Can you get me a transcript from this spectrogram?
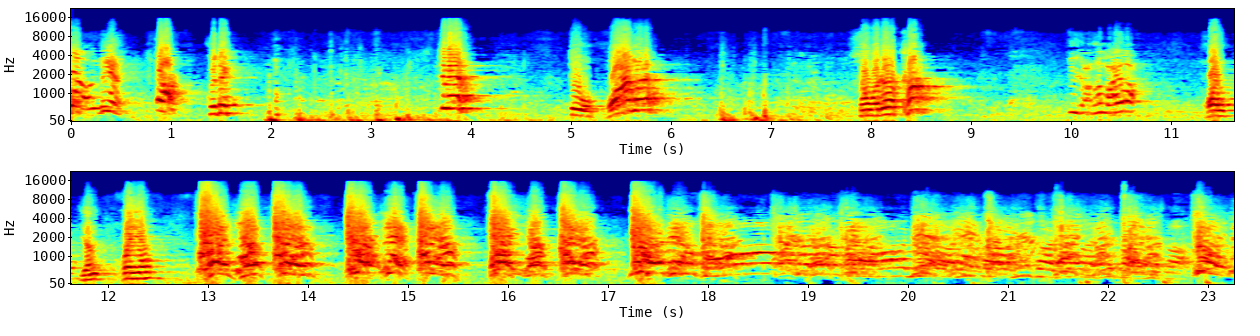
教练二，归队，这边。给我划过来，向我这儿看。队长他来了，欢迎欢迎。欢迎欢迎热烈欢迎欢迎欢迎热烈好，欢迎热烈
